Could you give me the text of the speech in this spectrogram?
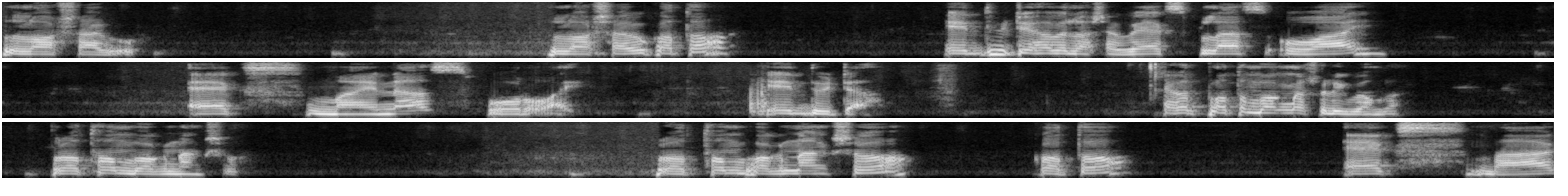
লসাগু। লসাগু কত? এই দুইটাই হবে লসাগু। X plus y x minus four y এই দুইটা। এখন প্রথম ভগ্নাংশ লিখব আমরা। প্রথম ভগ্নাংশ। প্রথম ভগ্নাংশ কত? এক্স ভাগ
